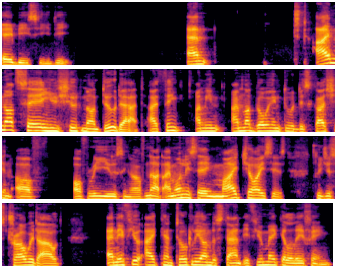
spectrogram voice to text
ABCD. And I'm not saying you should not do that. I think, I mean, I'm not going into a discussion of of reusing or of not. I'm only saying my choice is to just throw it out. And if you, I can totally understand if you make a living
